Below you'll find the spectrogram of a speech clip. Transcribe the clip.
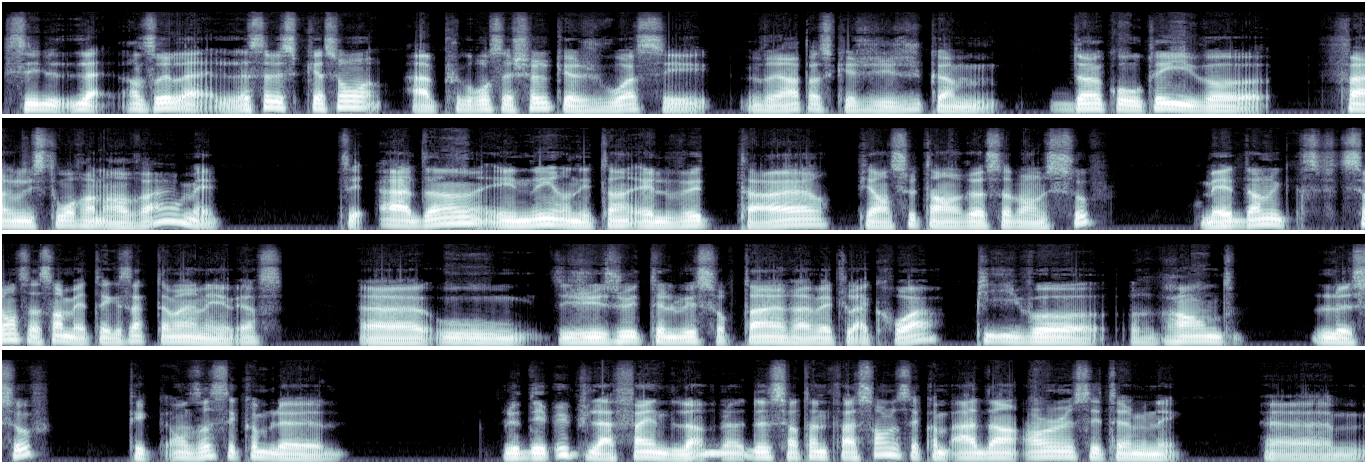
c'est la, la, seule explication à plus grosse échelle que je vois, c'est vraiment parce que Jésus, comme d'un côté, il va faire l'histoire en envers, mais Adam est né en étant élevé de terre, puis ensuite en recevant le souffle. Mais dans la crucifixion, ça semble être exactement l'inverse. Euh, où Jésus est élevé sur terre avec la croix, puis il va rendre le souffle. Puis on dirait que c'est comme le, le début puis la fin de l'homme. D'une certaine façon, c'est comme Adam 1, c'est terminé. Euh,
